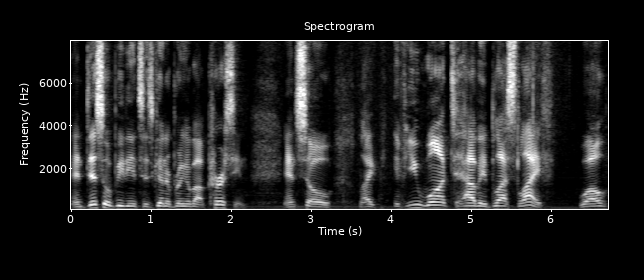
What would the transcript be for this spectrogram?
and disobedience is going to bring about cursing. And so, like, if you want to have a blessed life, well,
